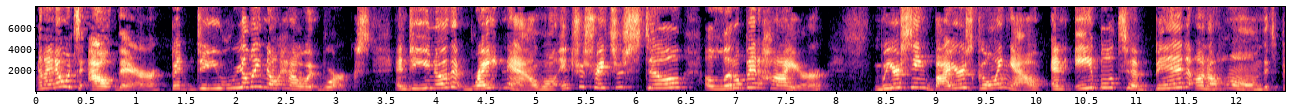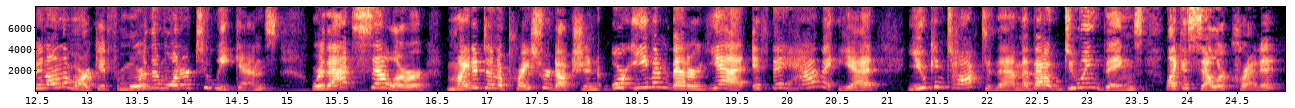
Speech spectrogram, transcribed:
And I know it's out there, but do you really know how it works? And do you know that right now, while interest rates are still a little bit higher, we are seeing buyers going out and able to bid on a home that's been on the market for more than one or two weekends, where that seller might have done a price reduction, or even better yet, if they haven't yet, you can talk to them about doing things like a seller credit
